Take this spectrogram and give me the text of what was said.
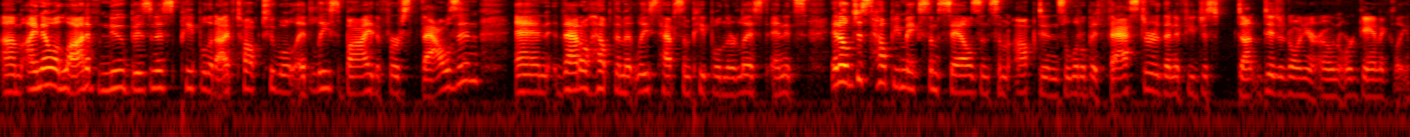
Um, I know a lot of new business people that I've talked to will at least buy the first thousand and that'll help them at least have some people in their list. And it's it'll just help you make some sales and some opt-ins a little bit faster than if you just done, did it on your own organically.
